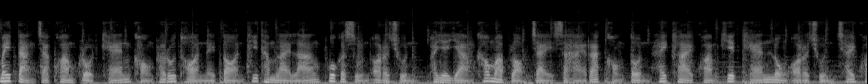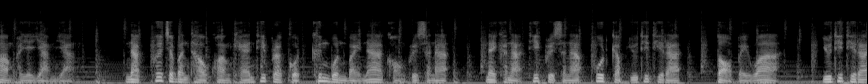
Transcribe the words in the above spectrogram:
ไม่ต่างจากความโกรธแค้นของพระรุทรในตอนที่ทำลายล้างพวกกสุนอรชุน พยายามเข้ามาปลอบใจสหายรักของตนให้คลายความเครียดแค้นลงอรชุนใช้ความพยายามอย่าง หนักเพื่อจะบรรเทาความแค้นที่ปรากฏขึ้นบนใบหน้าของกฤษณะ ในขณะที่กฤษณะพูดกับยุทธิธิระ ต่อไปว่า ยุทธิธิระ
